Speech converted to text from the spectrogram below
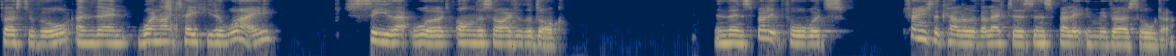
first of all, and then when I take it away, see that word on the side of the dog, and then spell it forwards, change the colour of the letters, and spell it in reverse order.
